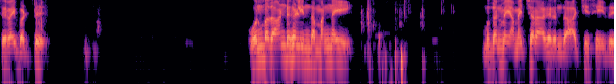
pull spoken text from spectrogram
சிறைப்பட்டு ஒன்பது ஆண்டுகள் இந்த மண்ணை முதன்மை அமைச்சராக இருந்து ஆட்சி செய்து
